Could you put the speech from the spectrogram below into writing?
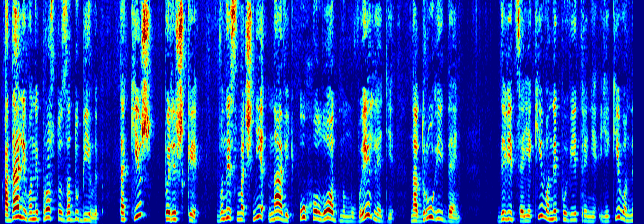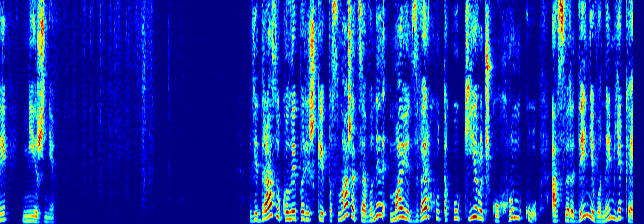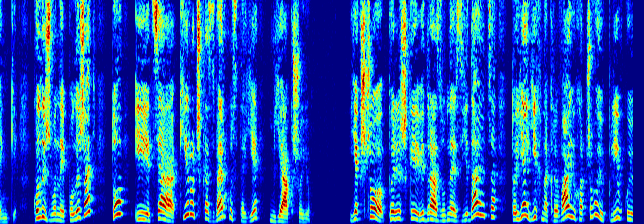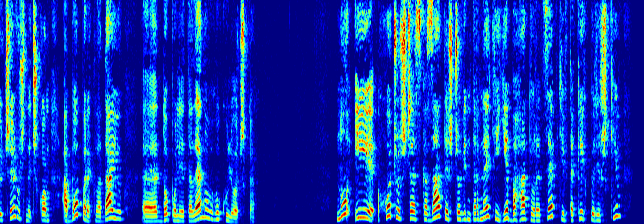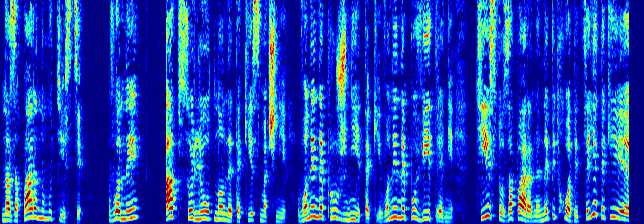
А далі вони просто задубіли б. Такі ж пиріжки, вони смачні навіть у холодному вигляді на другий день. Дивіться, які вони повітряні, які вони ніжні. Відразу, коли пиріжки посмажаться, вони мають зверху таку кірочку, хрумку, а всередині вони м'якенькі. Коли ж вони полежать, то і ця кірочка зверху стає м'якшою. Якщо пиріжки відразу не з'їдаються, то я їх накриваю харчовою плівкою чи рушничком або перекладаю е, до поліетиленового кульочка. Ну і хочу ще сказати, що в інтернеті є багато рецептів таких пиріжків на запареному тісті. Вони абсолютно не такі смачні, вони не пружні такі, вони не повітряні. Тісто запарене не підходить. Це є такі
